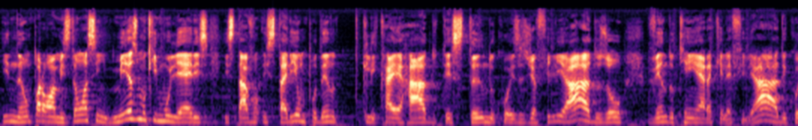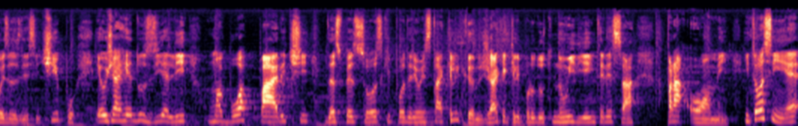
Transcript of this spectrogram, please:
e não para homens. Então assim, mesmo que mulheres estavam estariam podendo clicar errado testando coisas de afiliados ou vendo quem era aquele afiliado e coisas desse tipo, eu já reduzi ali uma boa parte das pessoas que poderiam estar clicando, já que aquele produto não iria interessar para homem. Então assim, é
